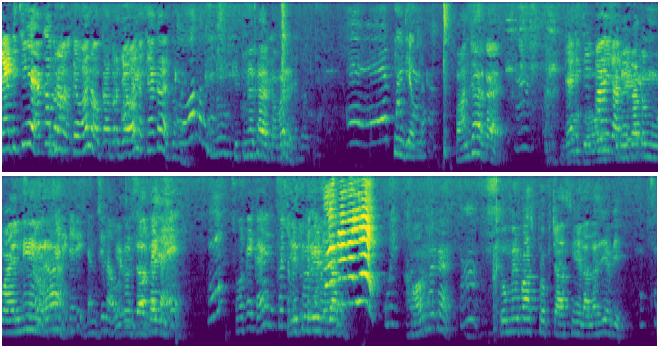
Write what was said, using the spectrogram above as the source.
डैडी जी है तो है। कितने का है कवर? हिंदी अगला पाँच हज़ार का है? डैडी जी पाँच हज़ार का तो मोबाइल नहीं है मेरा। डैडी डैडी ढंग से लाओ। ये तो सौ ज़्यादा रुपए का ही- है। सौ रुपए का है ये तो रेट कस्टमर ज़्यादा सौ रुपए का है? हाँ। तो मेरे पास तो पचास ही है लाला जी अभी। अच्छा।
